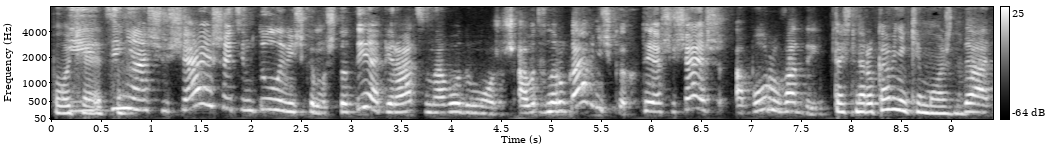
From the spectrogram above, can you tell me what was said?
получается. И ты не ощущаешь этим туловищком, что ты опираться на воду можешь. А вот в нарукавничках ты ощущаешь опору воды. То есть на рукавнике можно? Да.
